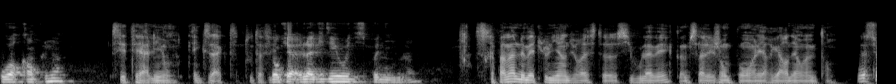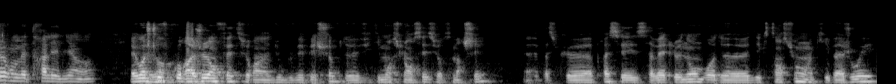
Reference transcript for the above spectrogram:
au WordCamp Lyon. C'était à Lyon, exact, tout à fait. Donc la vidéo est disponible. Ce serait pas mal de mettre le lien du reste euh, si vous l'avez, comme ça les gens pourront aller regarder en même temps. Bien sûr, on mettra les liens. hein. Et moi je trouve courageux en fait sur un WP Shop de effectivement se lancer sur ce marché, euh, parce que après c'est ça va être le nombre de- d'extensions hein, qui va jouer.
